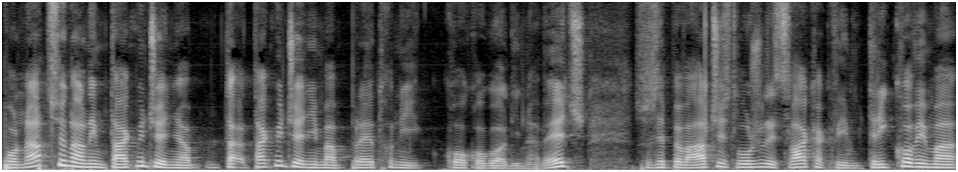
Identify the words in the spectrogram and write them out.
po nacionalnim takmičenja, ta, takmičenjima prethodnih koliko godina već, su se pevači služili svakakvim trikovima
